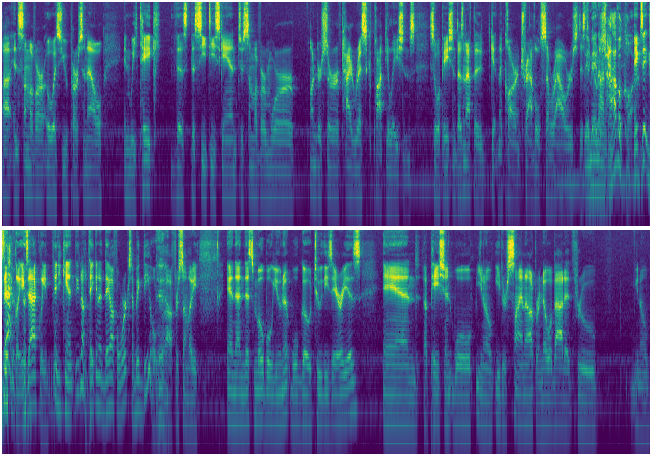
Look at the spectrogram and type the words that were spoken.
uh, in some of our OSU personnel, and we take this the CT scan to some of our more underserved, high risk populations. So a patient doesn't have to get in the car and travel several hours. Just they may not have a car. Ex- exactly, exactly. and you can't, you know, taking a day off of work is a big deal yeah. uh, for somebody. And then this mobile unit will go to these areas, and a patient will, you know, either sign up or know about it through, you know,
